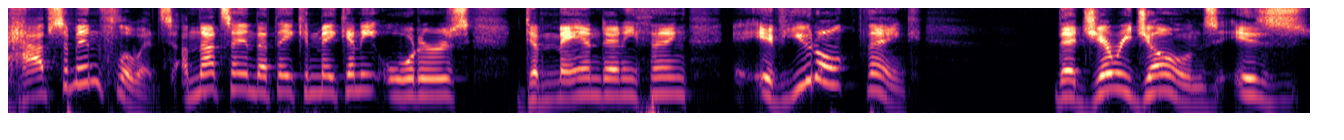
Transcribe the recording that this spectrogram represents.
have some influence. I'm not saying that they can make any orders, demand anything. If you don't think that Jerry Jones is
